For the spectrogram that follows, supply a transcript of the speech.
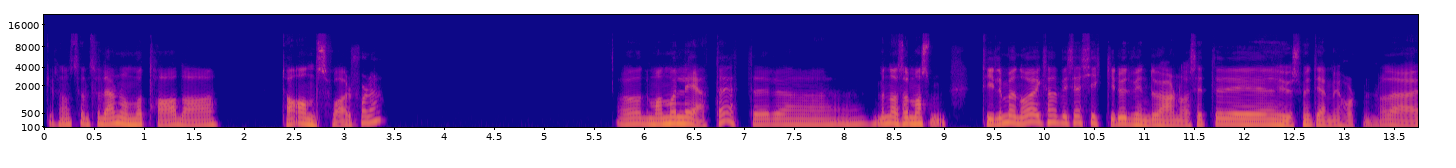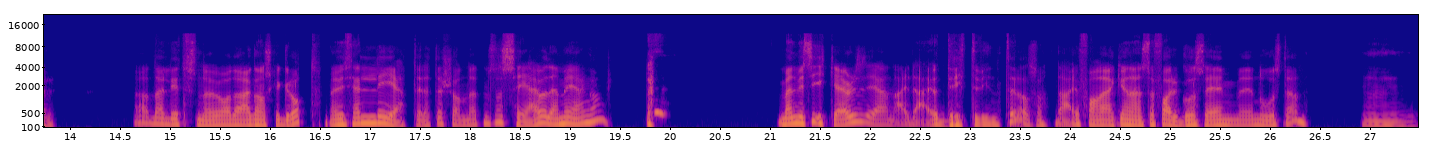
Ikke sant? Så så det er noe med å ta da Ta ansvar for det. Og man må lete etter eh, Men altså, man, til og med nå, hvis jeg kikker ut vinduet her nå, sitter i huset mitt hjemme i Horten, og det er, ja, det er litt snø og det er ganske grått, men hvis jeg leter etter skjønnheten, så ser jeg jo det med en gang. Men hvis jeg ikke gjør det, så sier jeg nei, det er jo drittvinter, altså. Det er jo faen, det er ikke en eneste farge å se noe sted. Mm.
